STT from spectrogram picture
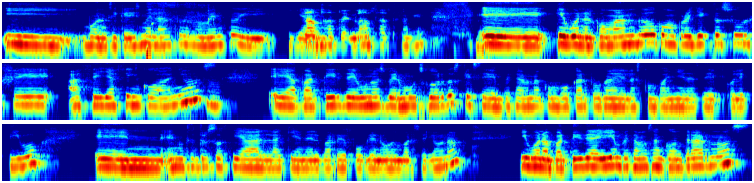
Y bueno, si queréis me lanzo de momento y, ya... Lánzate, lánzate. Eh, que bueno, el comando como proyecto surge hace ya cinco años. Mm. Eh, a partir de unos vermuts gordos que se empezaron a convocar por una de las compañeras del colectivo en, en un centro social aquí en el barrio de Poblenou en Barcelona. Y bueno, a partir de ahí empezamos a encontrarnos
